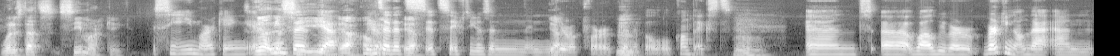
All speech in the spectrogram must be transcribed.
What is that s- C marking? CE marking it Yeah, means that CE, yeah, yeah, means that it's it's safe to use in, in Yeah. Europe for clinical contexts. Mm. And uh, while we were working on that, and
